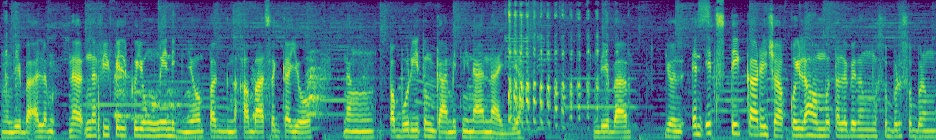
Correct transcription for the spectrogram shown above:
Hindi ba alam na nafi-feel ko yung nginig nyo pag nakabasag kayo ng paboritong gamit ni nanay. Hindi ba? Yun. And it's take courage ah. Kailangan mo talaga ng sobrang-sobrang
